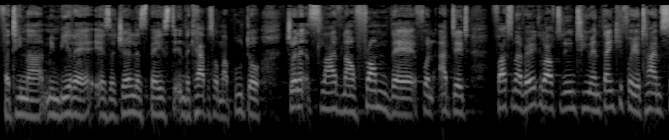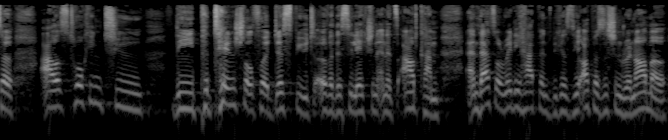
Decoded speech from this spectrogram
Fatima Mimbire is a journalist based in the capital, Maputo, joining us live now from there for an update. Fatima, very good afternoon to you and thank you for your time. So I was talking to the potential for a dispute over this election and its outcome, and that's already happened because the opposition, Renamo,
